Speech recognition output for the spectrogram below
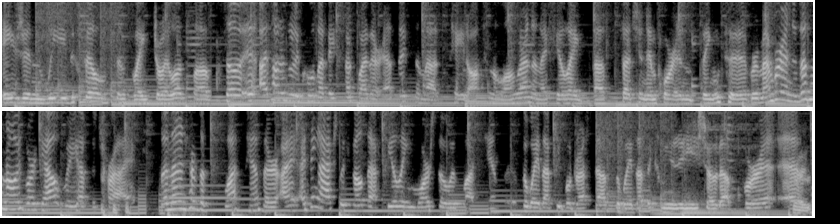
Asian lead films since like Joy Luck Club. So it, I thought it was really cool that they stuck by their ethics and that paid off in the long run. And I feel like that's such an important thing to remember. And it doesn't always work out, but you have to try. and then in terms of Black Panther, I, I think I actually felt that feeling more so with Black Panther. The way that people dressed up, the way that the community showed up for it. And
